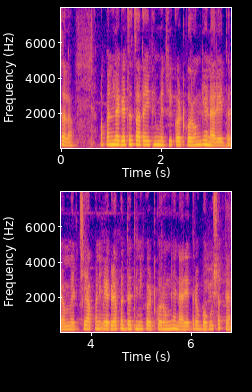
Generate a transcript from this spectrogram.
चला. आपण लगेचच आता इथे मिरची कट करून घेणार आहे. तर मिरची आपण वेगळ्या पद्धतीने कट करून घेणार आहे. तर बघू शकता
